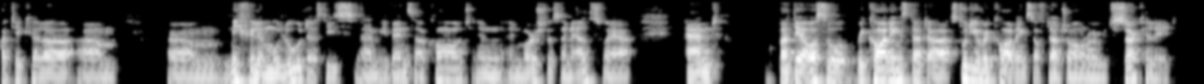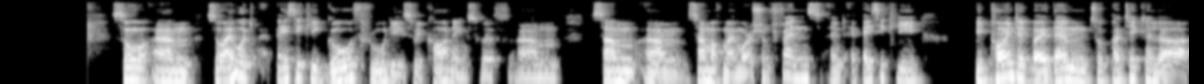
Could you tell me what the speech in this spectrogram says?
particular um, um, Mulud, as these um, events are called in, in Mauritius and elsewhere. And but there are also recordings that are studio recordings of that genre which circulate. So, um, so I would basically go through these recordings with um, some um, some of my Mauritian friends, and basically be pointed by them to particular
